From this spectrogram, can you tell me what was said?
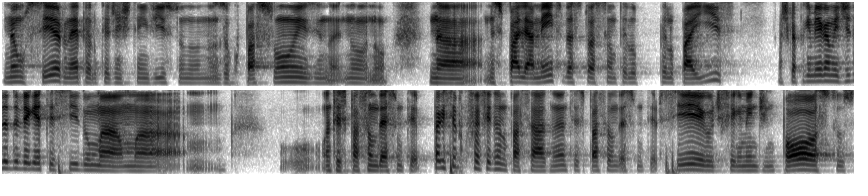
não ser, né, pelo que a gente tem visto no, nas ocupações e no, no, na, no espalhamento da situação pelo, pelo país, acho que a primeira medida deveria ter sido uma, uma antecipação do 13 terceiro, parecido com o que foi feito ano passado, né? antecipação do 13 terceiro, diferimento de impostos,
